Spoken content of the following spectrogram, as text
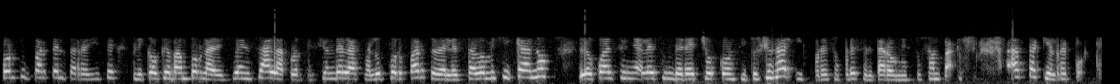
Por su parte, el perredista explicó que van por la defensa, la protección de la salud por parte del Estado mexicano, lo cual señala es un derecho constitucional y por eso presentaron estos amparos. Hasta aquí el reporte.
